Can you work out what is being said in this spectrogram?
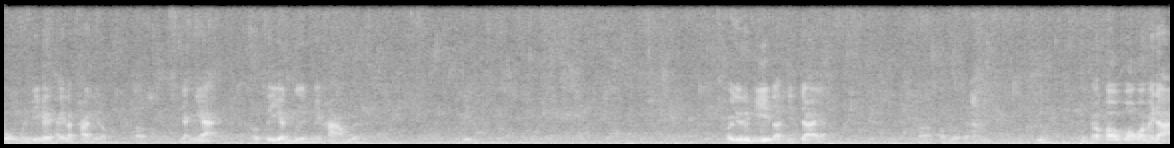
รงๆไม่มีใครให้ราคานี้หรอก ครับอย่างเงี้ยเขาตีกันหมื่นไม่ข้ามเลย เขาอยู่ที่พี่ตัดสินใจอะครับเขาด้วยครับแล้วเขาบอกว่าไม่ได้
